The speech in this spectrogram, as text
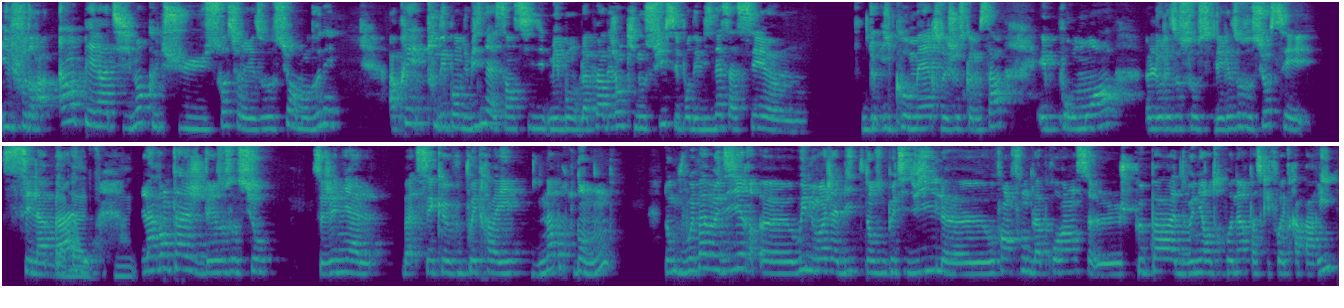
il faudra impérativement que tu sois sur les réseaux sociaux à un moment donné. Après, tout dépend du business. Hein, mais bon, la plupart des gens qui nous suivent, c'est pour des business assez euh, de e-commerce des choses comme ça. Et pour moi, les réseaux sociaux, c'est c'est la base. L'avantage des réseaux sociaux, c'est génial, bah, c'est que vous pouvez travailler n'importe où dans le monde. Donc vous pouvez pas me dire euh, oui mais moi j'habite dans une petite ville euh, au fin fond de la province, euh, je peux pas devenir entrepreneur parce qu'il faut être à Paris.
